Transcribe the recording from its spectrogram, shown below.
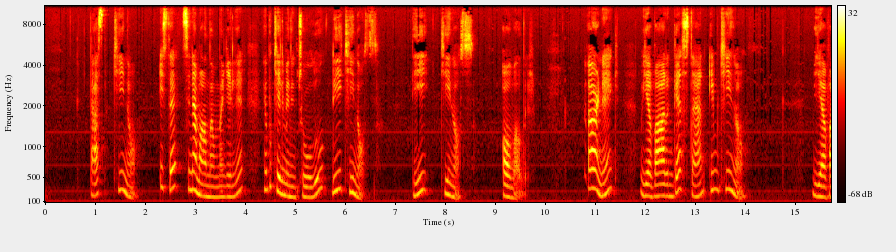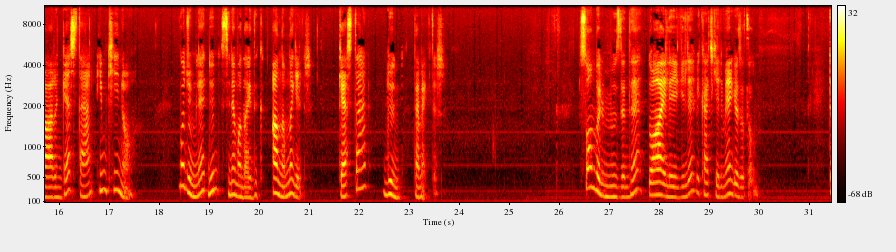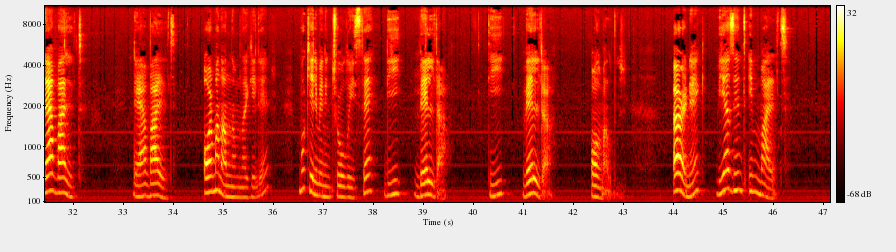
Das Kino ise sinema anlamına gelir ve bu kelimenin çoğulu die Kinos. Die Kinos olmalıdır. Örnek Wir waren gestern im Kino. Wir waren gestern im Kino. Bu cümle dün sinemadaydık anlamına gelir. Gestern dün demektir. Son bölümümüzde de doğa ile ilgili birkaç kelimeye göz atalım. Der Wald. Der Wald. Orman anlamına gelir. Bu kelimenin çoğulu ise die Wälder. Die Wälder olmalıdır. Örnek Wir sind im Wald.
